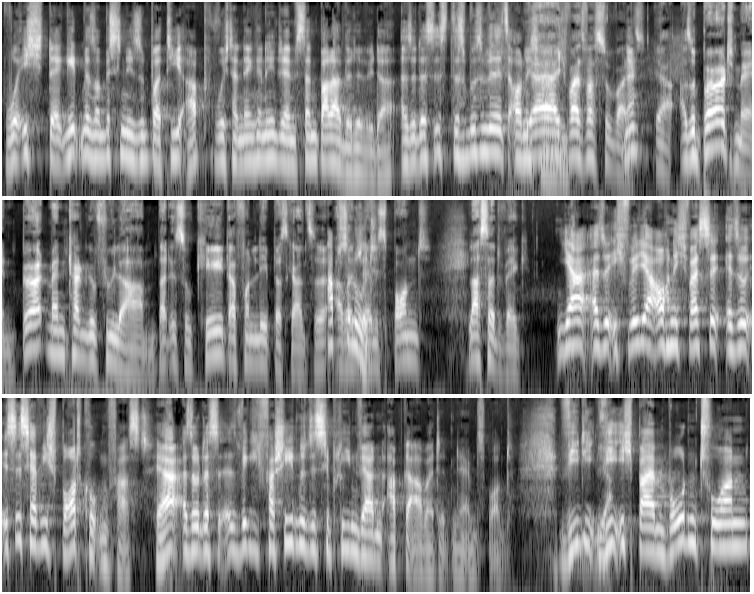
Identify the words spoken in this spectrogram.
Wo ich, da geht mir so ein bisschen die Sympathie ab, wo ich dann denke, nee, James, dann baller bitte wieder. Also das ist, das müssen wir jetzt auch nicht Ja, haben. ja, ich weiß, was du meinst. Ne? Ja, also Birdman. Birdman kann Gefühle haben. Das ist okay, davon lebt das Ganze. Absolut. Aber James Bond, lass das weg. Ja, also ich will ja auch nicht, weißt du, also es ist ja wie Sport gucken fast. Ja, also das äh, wirklich verschiedene Disziplinen werden abgearbeitet in James Bond. Wie die, wie ich beim Bodentouren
